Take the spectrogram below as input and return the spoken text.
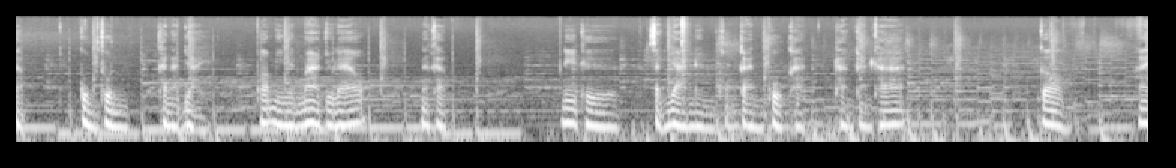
กับกลุ่มทุนขนาดใหญ่ เพราะมีเงินมากอยู่แล้วนะครับ นี่คือสัญญาณหนึ่งของการผูกขาด ทางการค้า ก็ให้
